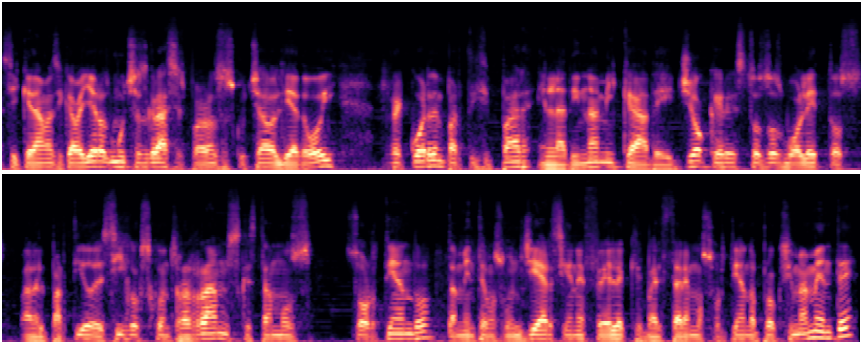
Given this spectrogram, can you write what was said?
Así que damas y caballeros, muchas gracias por habernos escuchado el día de hoy. Recuerden participar en la dinámica de Joker, estos dos boletos para el partido de Seahawks contra Rams que estamos sorteando. También tenemos un jersey NFL que estaremos sorteando próximamente.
